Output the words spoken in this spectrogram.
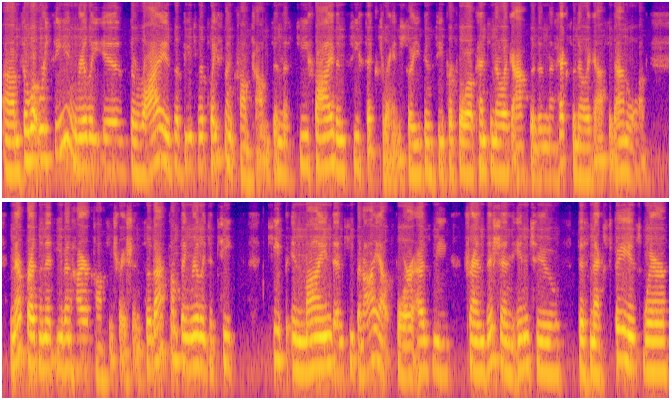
Um, so what we're seeing really is the rise of these replacement compounds in the C5 and C6 range. So you can see perfluoropentanoic acid and the hexanoic acid analog. And they're present at even higher concentrations. So that's something really to keep, keep in mind and keep an eye out for as we transition into this next phase where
